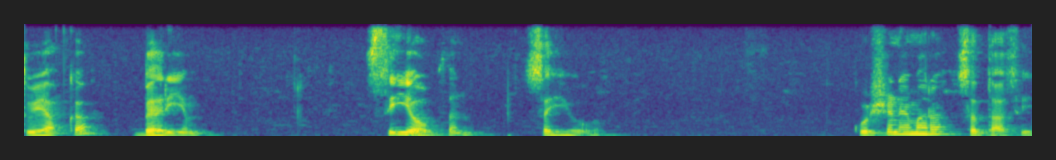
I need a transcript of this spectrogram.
तो ये आपका बेरियम। सी ऑप्शन सही होगा। क्वेश्चन है हमारा सतासी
